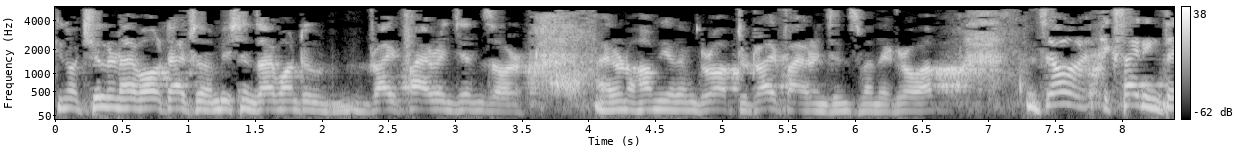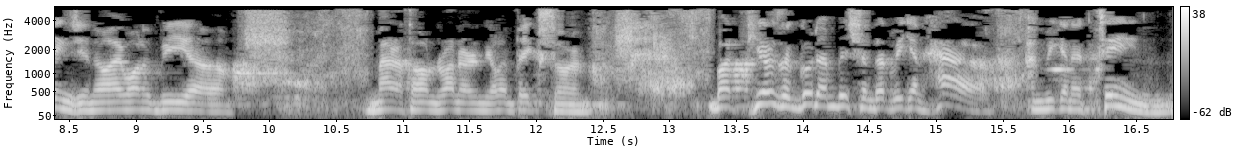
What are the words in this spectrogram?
You know, children have all types of ambitions. I want to drive fire engines or I don't know how many of them grow up to drive fire engines when they grow up. It's all exciting things, you know. I want to be a marathon runner in the Olympics or, but here's a good ambition that we can have and we can attain.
